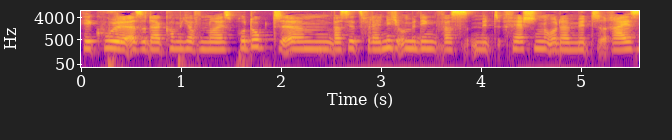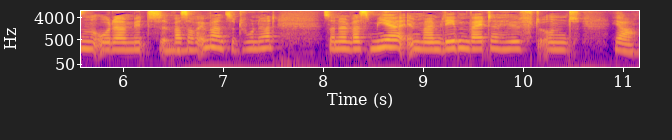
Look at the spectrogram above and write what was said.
hey cool, also da komme ich auf ein neues Produkt, ähm, was jetzt vielleicht nicht unbedingt was mit Fashion oder mit Reisen oder mit mhm. was auch immer zu tun hat, sondern was mir in meinem Leben weiterhilft und ja,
